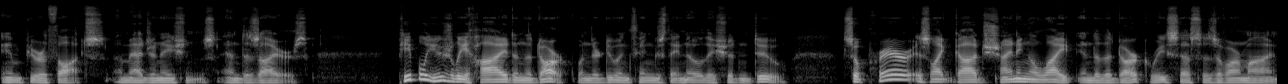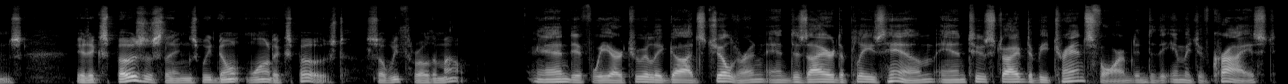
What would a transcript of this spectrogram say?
impure thoughts, imaginations, and desires. People usually hide in the dark when they're doing things they know they shouldn't do. So prayer is like God shining a light into the dark recesses of our minds. It exposes things we don't want exposed, so we throw them out. And if we are truly God's children and desire to please Him and to strive to be transformed into the image of Christ,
